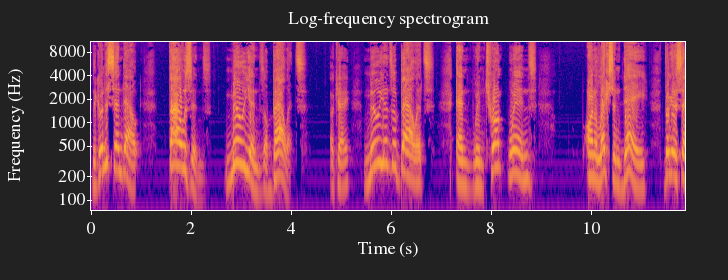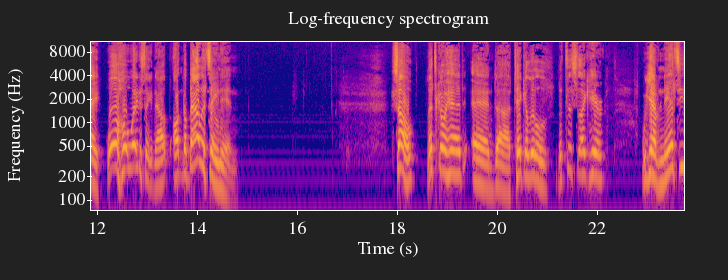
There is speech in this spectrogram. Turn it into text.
they're going to send out thousands millions of ballots okay? Millions of ballots and when trump wins on election day they're going to say whoa wait a second now uh, the ballots ain't in. So let's go ahead and uh, take a little. Let's just like here. We have Nancy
